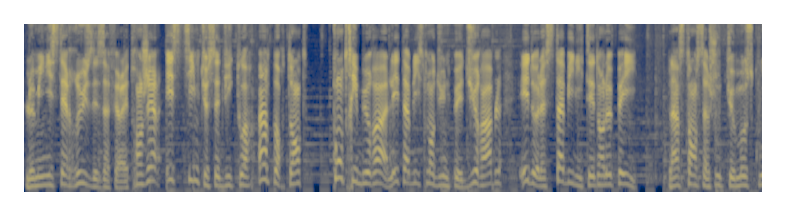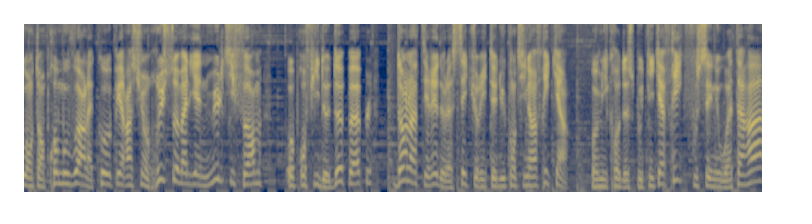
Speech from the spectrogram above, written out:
Le ministère russe des Affaires étrangères estime que cette victoire importante contribuera à l'établissement d'une paix durable et de la stabilité dans le pays. L'instance ajoute que Moscou entend promouvoir la coopération russo-malienne multiforme au profit de deux peuples dans l'intérêt de la sécurité du continent africain. Au micro de Sputnik Afrique, Fousseinou Ouattara,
